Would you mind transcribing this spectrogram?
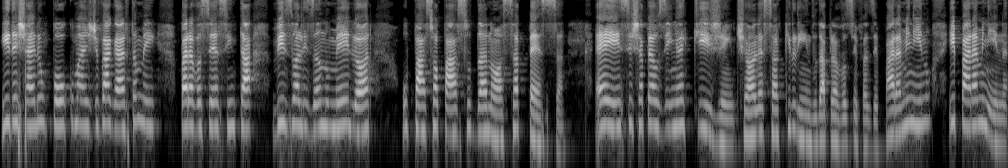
e deixar ele um pouco mais devagar também, para você assim estar tá visualizando melhor o passo a passo da nossa peça. É esse chapeuzinho aqui, gente. Olha só que lindo. Dá para você fazer para menino e para menina.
